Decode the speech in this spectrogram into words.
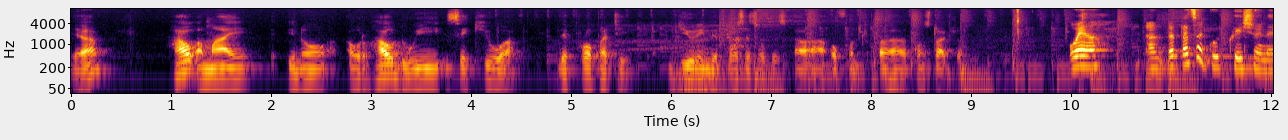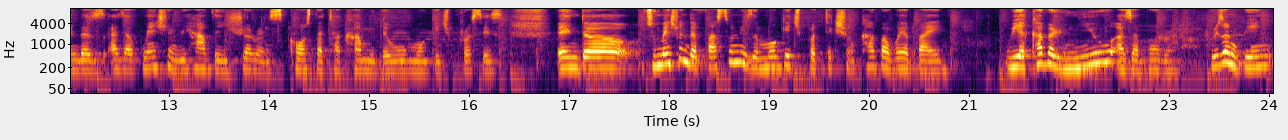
yeah? How am I, you know, or how do we secure the property during the process of this uh, of uh, construction? Well, um, that, that's a good question. And as, as I've mentioned, we have the insurance costs that are come with the whole mortgage process. And uh, to mention the first one is a mortgage protection cover, whereby we are covering you as a borrower. Reason being,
